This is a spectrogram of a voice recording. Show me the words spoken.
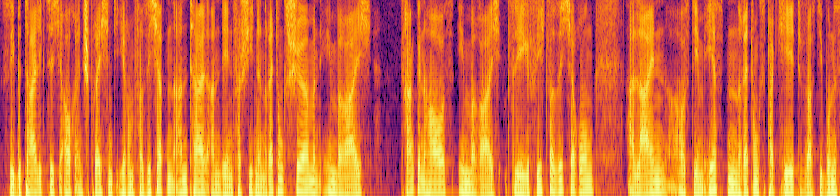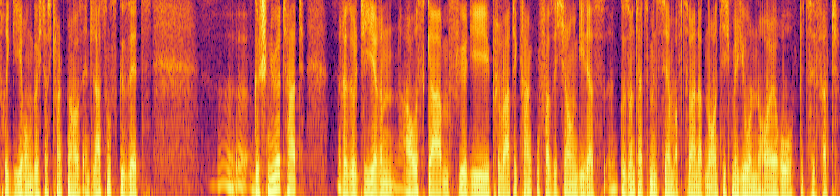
Sie beteiligt sich auch entsprechend ihrem versicherten Anteil an den verschiedenen Rettungsschirmen im Bereich Krankenhaus, im Bereich Pflegepflichtversicherung. Allein aus dem ersten Rettungspaket, was die Bundesregierung durch das Krankenhausentlassungsgesetz geschnürt hat, resultieren Ausgaben für die private Krankenversicherung, die das Gesundheitsministerium auf 290 Millionen Euro beziffert.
